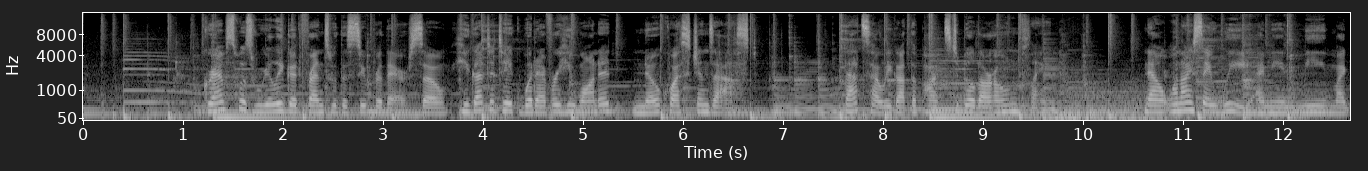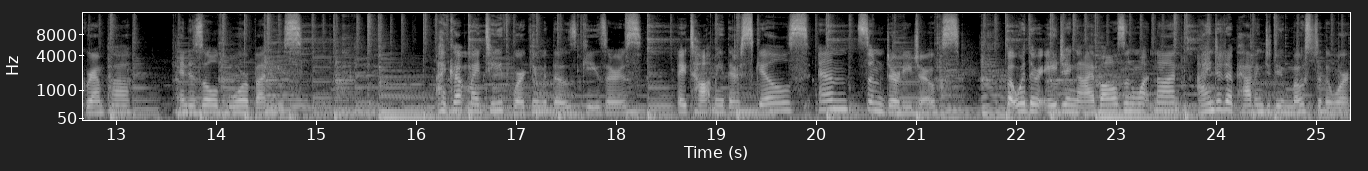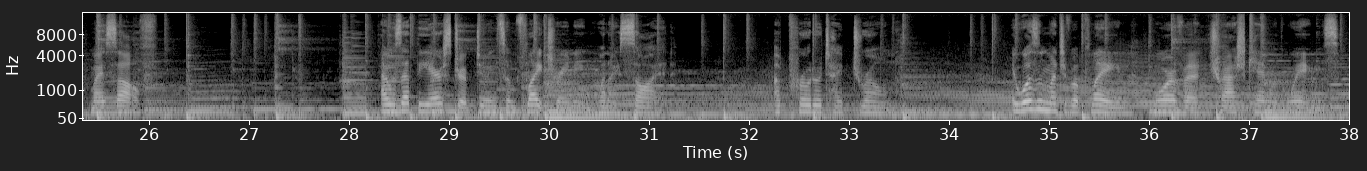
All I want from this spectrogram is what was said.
Gramps was really good friends with the super there, so he got to take whatever he wanted, no questions asked. That's how we got the parts to build our own plane. Now, when I say we, I mean me, my grandpa, and his old war buddies. I cut my teeth working with those geezers. They taught me their skills and some dirty jokes. But with their aging eyeballs and whatnot, I ended up having to do most of the work myself. I was at the airstrip doing some flight training when I saw it. A prototype drone. It wasn't much of a plane, more of a trash can with wings.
